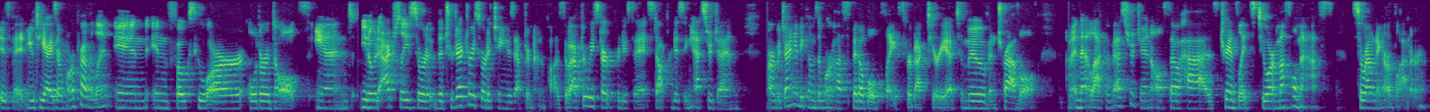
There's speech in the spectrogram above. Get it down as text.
is that UTIs are more prevalent in in folks who are older adults and you know it actually sort of the trajectory sort of changes after menopause so after we start producing stop producing estrogen our vagina becomes a more hospitable place for bacteria to move and travel and that lack of estrogen also has translates to our muscle mass surrounding our bladder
